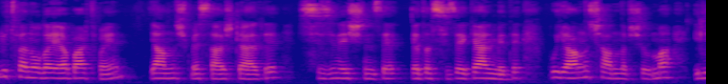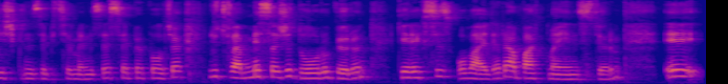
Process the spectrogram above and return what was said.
Lütfen olayı abartmayın. Yanlış mesaj geldi. Sizin eşinize ya da size gelmedi. Bu yanlış anlaşılma ilişkinizi bitirmenize sebep olacak. Lütfen mesajı doğru görün. Gereksiz olayları abartmayın istiyorum. E,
